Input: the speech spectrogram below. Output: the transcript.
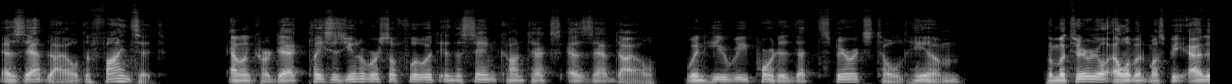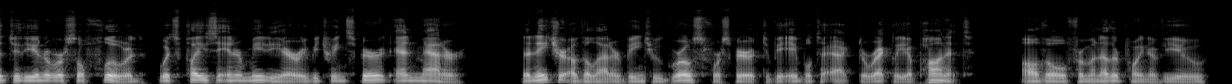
as Zabdiel defines it. Allan Kardec places universal fluid in the same context as Zabdiel when he reported that spirits told him, The material element must be added to the universal fluid, which plays the intermediary between spirit and matter, the nature of the latter being too gross for spirit to be able to act directly upon it. Although, from another point of view,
